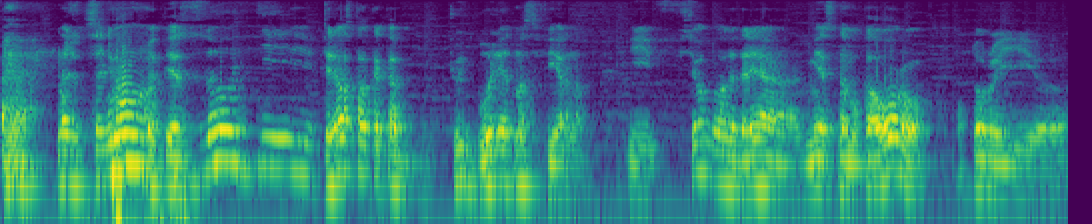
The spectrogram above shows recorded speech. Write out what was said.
Значит, в седьмом эпизоде сериал стал как-то чуть более атмосферным. И все благодаря местному Каору, который э,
